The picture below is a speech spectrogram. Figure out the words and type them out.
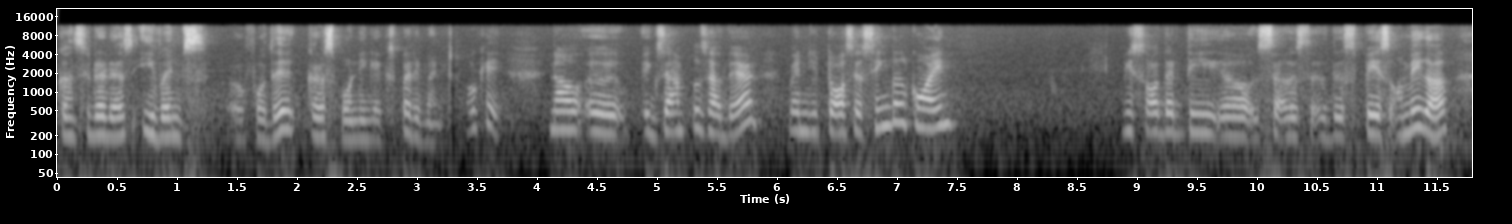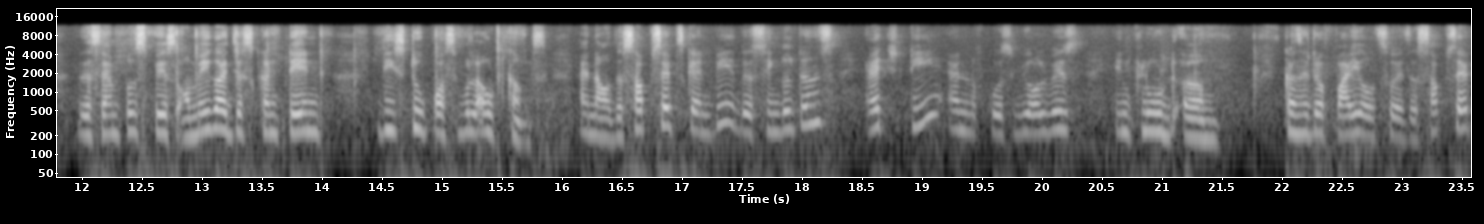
considered as events uh, for the corresponding experiment. Okay. Now, uh, examples are there when you toss a single coin we saw that the the space omega the sample space omega just contained these two possible outcomes and now the subsets can be the singletons h t and of course, we always include um, consider phi also as a subset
